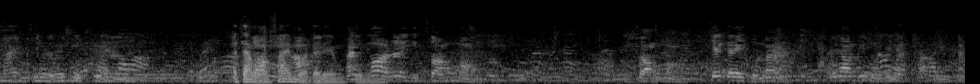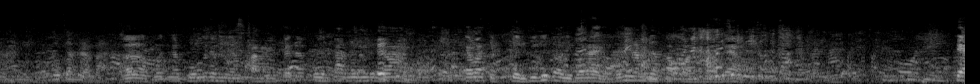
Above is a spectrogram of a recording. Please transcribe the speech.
ไม่ที่เหลือที่สุดอาจารย์บอกว่าไฟหมดแล้วเดี๋ยวเมื่อท่านกี้นี้พ่อเลยอีกสองหม่องอีกสองหม่องเจ๊ก็เลยถึงมาก เพราะว่าพี่มันไม่ได้เข้าถึงการเออเพราะงั้นผมก็จะเงินฟังแค่นั้นปืนบ้านไม่มีบ้านแต่ว่าติดตื่นที่ขึ้นตอนอยู่ไม่ได้ผมไม่นำเงินเข้าก่อนแล้วแต่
